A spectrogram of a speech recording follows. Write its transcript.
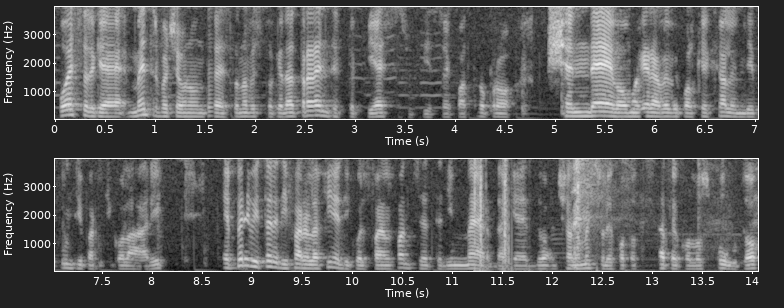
Può essere che mentre facevano un test hanno visto che da 30 fps su PS4 Pro scendeva o magari aveva qualche calo in dei punti particolari e per evitare di fare la fine di quel Final Fantasy VII di merda che do- ci hanno messo le foto con lo sputo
